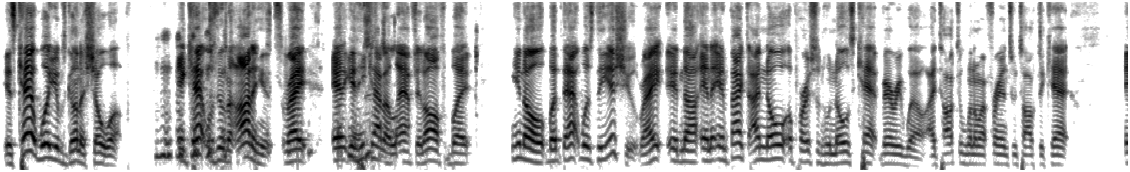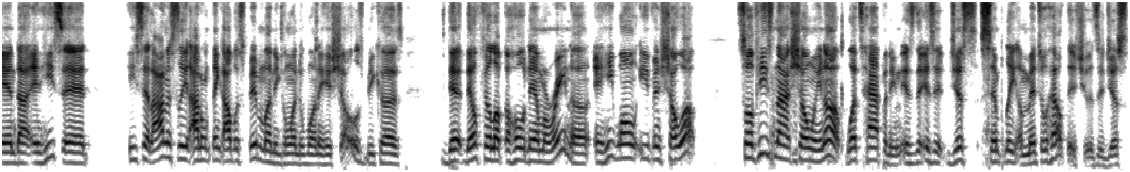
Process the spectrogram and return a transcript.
Is Katt Williams gonna show up?" and Katt was in the audience, right? And, and he kind of laughed it off, but you know, but that was the issue, right? And uh, and in fact, I know a person who knows Katt very well. I talked to one of my friends who talked to Katt, and uh, and he said, he said honestly, I don't think I would spend money going to one of his shows because they, they'll fill up the whole damn arena, and he won't even show up. So if he's not showing up, what's happening? Is the, is it just simply a mental health issue? Is it just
